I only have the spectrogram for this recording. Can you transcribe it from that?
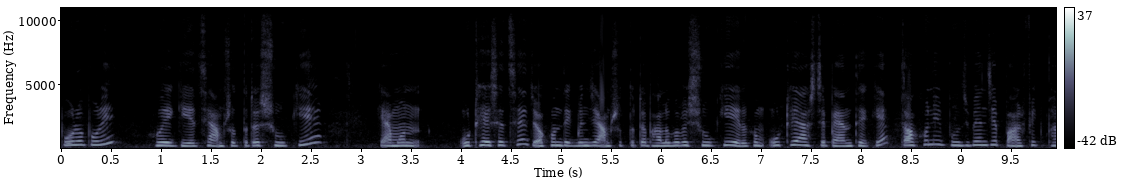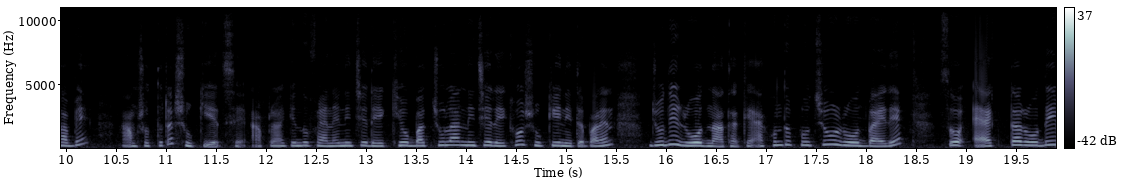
পুরোপুরি হয়ে গিয়েছে আমসত্ত্বটা শুকিয়ে। কেমন উঠে এসেছে, যখন দেখবেন যে আমসত্ত্বটা ভালোভাবে শুকিয়ে এরকম উঠে আসছে প্যান থেকে, তখনই বুঝবেন যে পারফেক্টভাবে আমসত্ত্বটা শুকিয়েছে। আপনারা কিন্তু ফ্যানের নিচে রেখেও বা চুলার নিচে রেখেও শুকিয়ে নিতে পারেন, যদি রোদ না থাকে। এখন তো প্রচুর রোদ বাইরে, সো একটা রোদেই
